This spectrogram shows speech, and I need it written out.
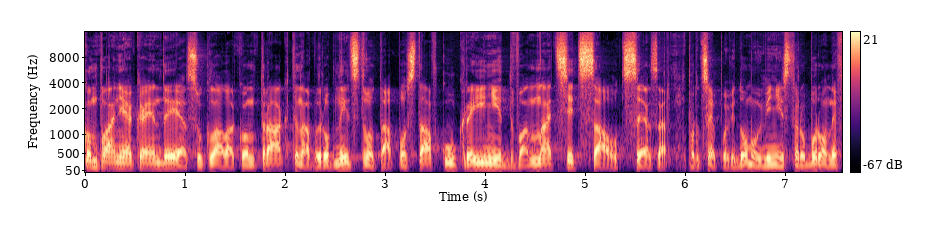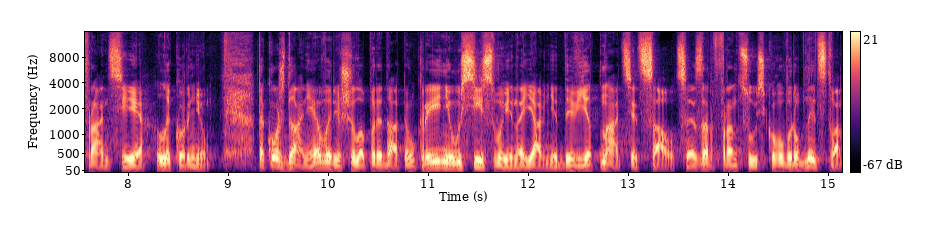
Компанія КНДС уклала контракт на виробництво та поставку Україні 12 САУ Цезар. Про це повідомив міністр оборони Франції Лекорню. Також Данія вирішила передати Україні усі свої наявні 19 САУ Цезар французького виробництва.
